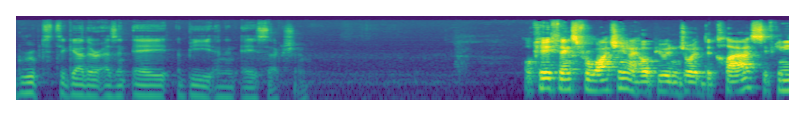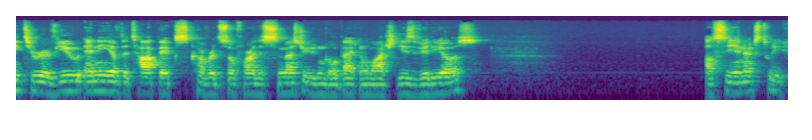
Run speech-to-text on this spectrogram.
grouped together as an A, a B, and an A section. Okay, thanks for watching. I hope you enjoyed the class. If you need to review any of the topics covered so far this semester, you can go back and watch these videos. I'll see you next week.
